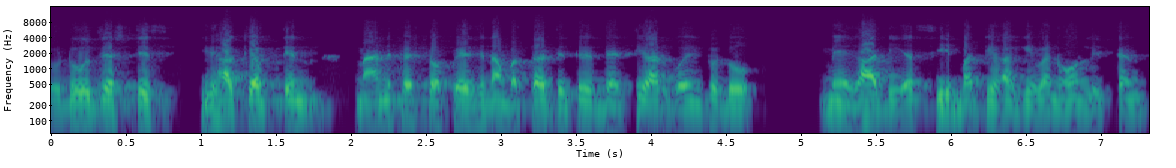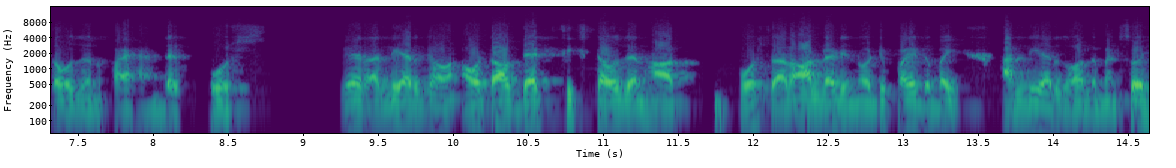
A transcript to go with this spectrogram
To do justice, you have kept in manifesto page number 33 that you are going to do mega DSC, but you have given only 10,500 posts. Where earlier, out of that 6,000 posts are already notified by earlier government. So, you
